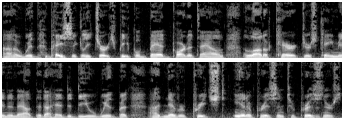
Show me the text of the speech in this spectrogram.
uh, with basically church people, bad part of town. A lot of characters came in and out that I had to deal with, but I'd never preached in a prison to prisoners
